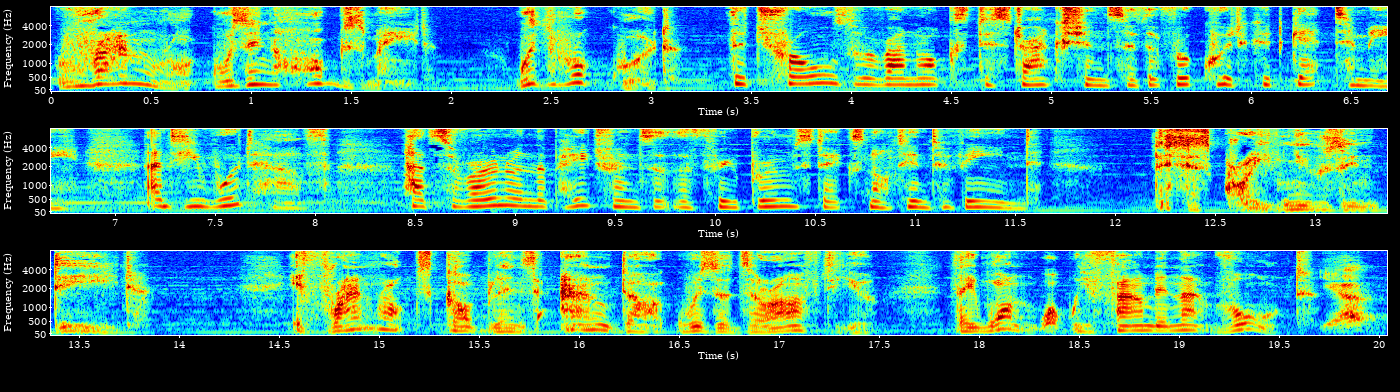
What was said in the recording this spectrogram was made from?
Ranrock was in Hogsmeade with Rookwood. The trolls were Ranrock's distraction so that Rookwood could get to me, and he would have, had Sirona and the patrons at the Three Broomsticks not intervened. This is grave news indeed. If Ranrock's goblins and dark wizards are after you, they want what we found in that vault. Yep.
